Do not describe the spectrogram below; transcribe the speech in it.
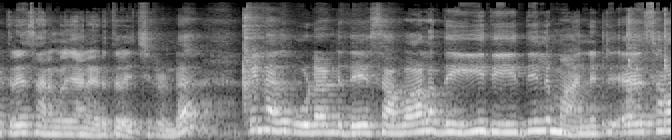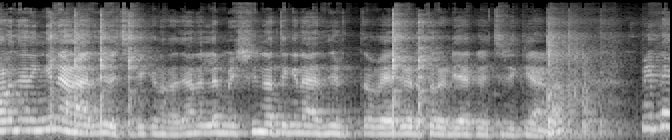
ഇത്രയും സാധനങ്ങൾ ഞാൻ എടുത്ത് വെച്ചിട്ടുണ്ട്. പിന്നെ അത് കൂടാണ്ട് ദേ സവാള ദേ ഈ രീതിയിൽ മാനിട്ട് സവാള ഞാൻ ഇങ്ങനെയാണ് അരിഞ്ഞ് വെച്ചിരിക്കുന്നത്. ഞാനെല്ലാം മെഷീനകത്ത് ഇങ്ങനെ അരിഞ്ഞെടുത്ത് വേഗം എടുത്ത് റെഡിയാക്കി വെച്ചിരിക്കുകയാണ്. പിന്നെ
